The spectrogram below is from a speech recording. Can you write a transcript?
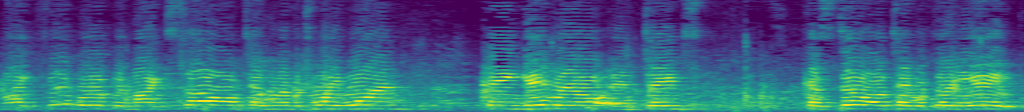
Mike Philbrook and Mike Stahl, table number 21. Kane Gabriel and James Castillo, table 38.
